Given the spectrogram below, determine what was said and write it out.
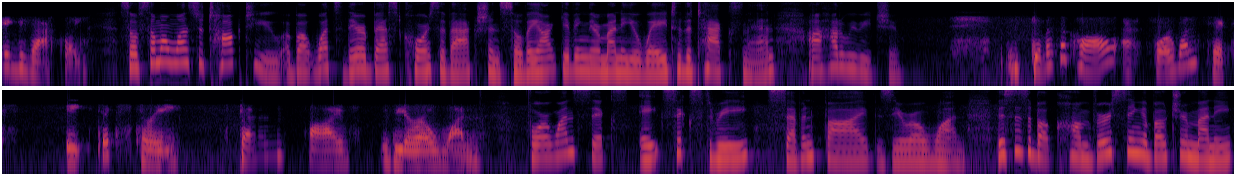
Exactly. So if someone wants to talk to you about what's their best course of action so they aren't giving their money away to the tax man, uh, how do we reach you? Give us a call at 416 863 7501. 416 863 7501. This is about conversing about your money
